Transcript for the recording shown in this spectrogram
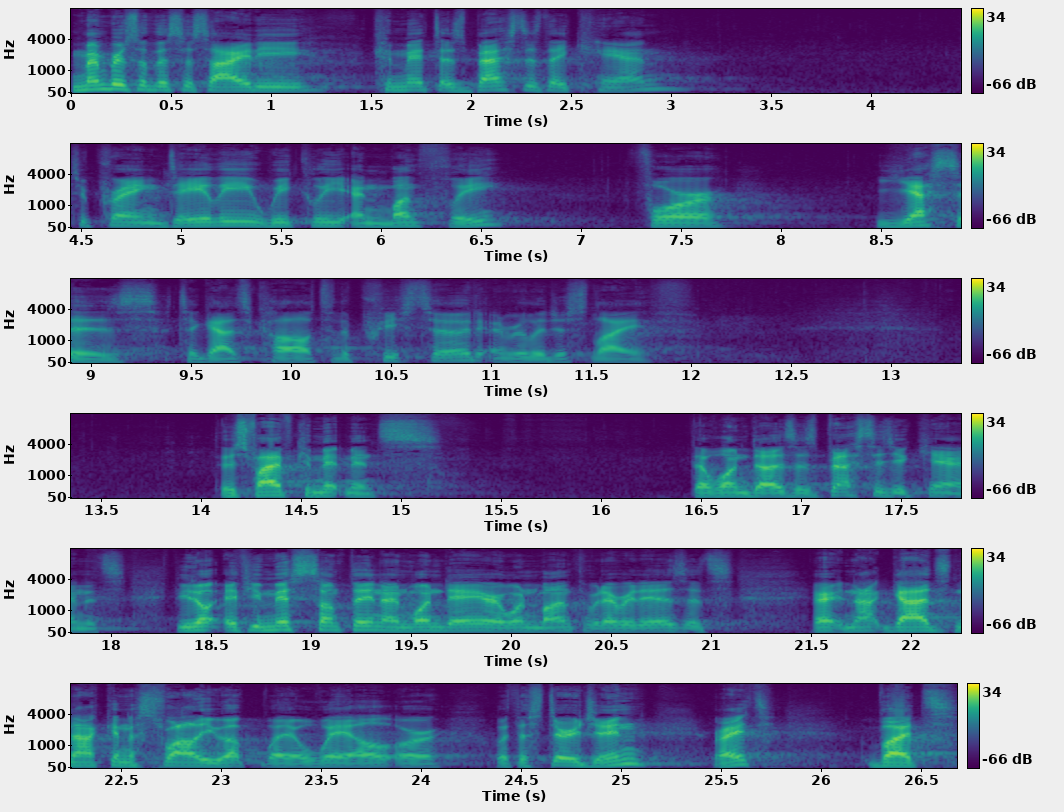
Members of the society commit as best as they can to praying daily, weekly, and monthly for yeses to God's call to the priesthood and religious life. There's five commitments that one does as best as you can. It's, if, you don't, if you miss something on one day or one month, or whatever it is, it's, right, not, God's not going to swallow you up by a whale or with a sturgeon, right? But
